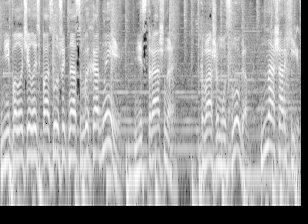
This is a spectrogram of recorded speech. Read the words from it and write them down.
Не получилось послушать нас в выходные? Не страшно. К вашим услугам наш архив.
